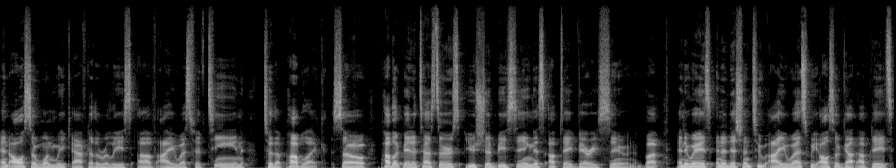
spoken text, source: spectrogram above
and also one week after the release of iOS 15 to the public. So public beta testers, you should be seeing this update very soon. But anyways, in addition to iOS, we also got updates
